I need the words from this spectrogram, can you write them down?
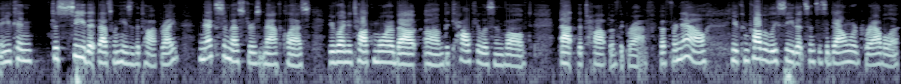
Now you can just see that that's when he's at the top, right? Next semester's math class, you're going to talk more about um, the calculus involved at the top of the graph. But for now, you can probably see that since it's a downward parabola,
